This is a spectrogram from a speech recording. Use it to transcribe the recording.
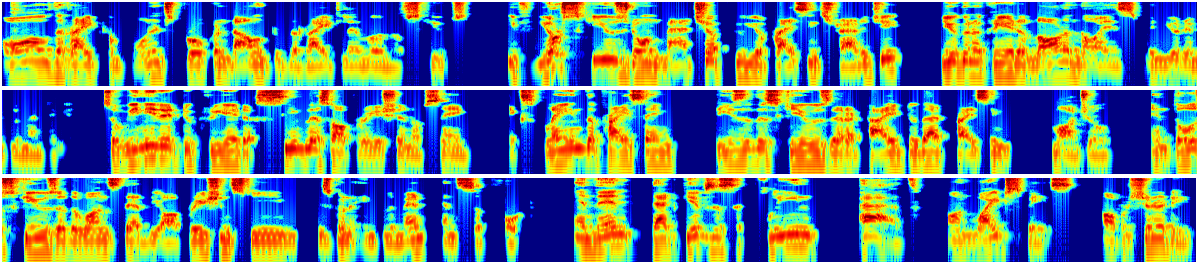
all the right components broken down to the right level of SKUs. If your SKUs don't match up to your pricing strategy, you're going to create a lot of noise when you're implementing it. So we needed to create a seamless operation of saying, explain the pricing. These are the SKUs that are tied to that pricing module. And those SKUs are the ones that the operations team is going to implement and support. And then that gives us a clean path on white space opportunity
